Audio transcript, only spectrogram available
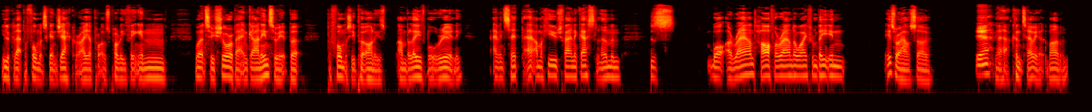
You look at that performance against Jacare, I was probably thinking, mm, weren't too sure about him going into it, but performance he put on is unbelievable, really. Having said that, I'm a huge fan of Gastelum and was, what, around, half a round away from beating Israel, so, Yeah. yeah, I couldn't tell you at the moment.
